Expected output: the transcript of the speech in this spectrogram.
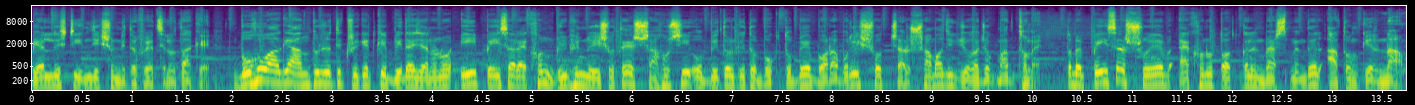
বিয়াল্লিশটি ইঞ্জেকশন নিতে হয়েছিল তাকে। বহু আগে আন্তর্জাতিক ক্রিকেটকে বিদায় জানানো এই পেসার এখন বিভিন্ন ইস্যুতে সাহসী ও বিতর্কিত বক্তব্যে বরাবরই সোচ্চার সামাজিক যোগাযোগ মাধ্যমে। তবে পেসার শোয়েব এখনও তৎকালীন ব্যাটসম্যানদের আতঙ্কের নাম।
